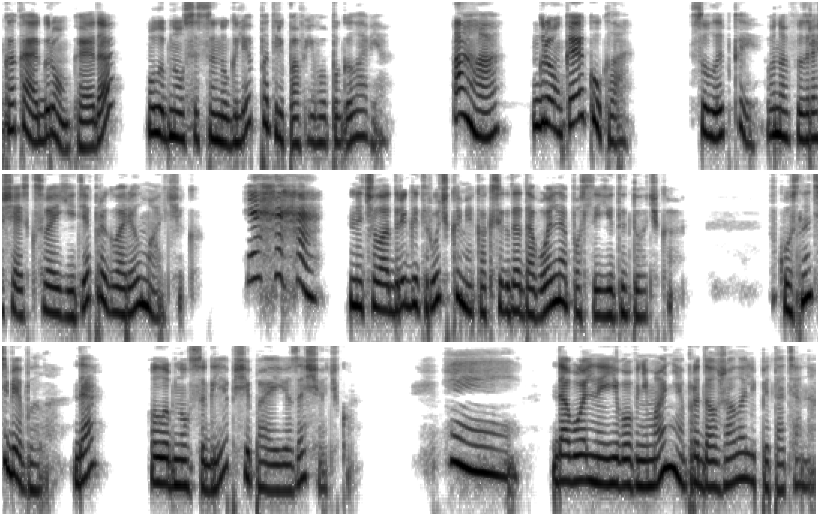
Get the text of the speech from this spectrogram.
«Какая громкая, да?» — улыбнулся сыну Глеб, потрепав его по голове. «Ага, громкая кукла!» С улыбкой, вновь возвращаясь к своей еде, проговорил мальчик. «Ха-ха-ха!» Начала дрыгать ручками, как всегда довольная после еды дочка. «Вкусно тебе было, да?» — улыбнулся Глеб, щипая ее за щечку. «Хи!» Довольная его внимание, продолжала лепетать она.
